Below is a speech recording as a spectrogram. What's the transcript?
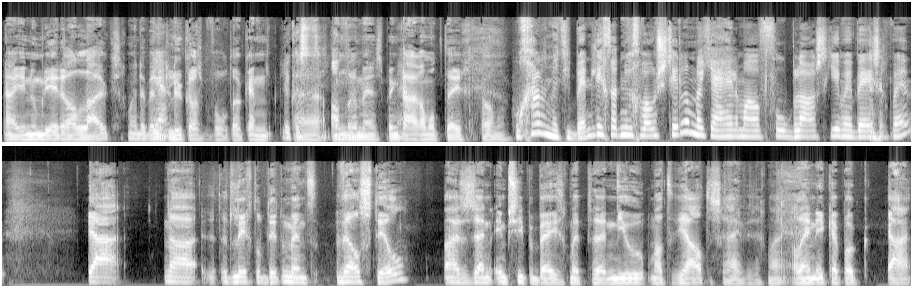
nou, je noemde eerder al Luik, zeg maar. Daar ben Ja. ik Lucas bijvoorbeeld ook. En Lucas andere mensen ben ik Ja. daar allemaal tegengekomen. Hoe gaat het met die band? Ligt dat nu gewoon stil omdat jij helemaal full blast hiermee bezig bent? Ja, nou, het ligt op dit moment wel stil. Maar ze zijn in principe bezig met eh, nieuw materiaal te schrijven, zeg maar. Alleen ik heb ook, ja, in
